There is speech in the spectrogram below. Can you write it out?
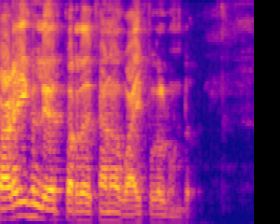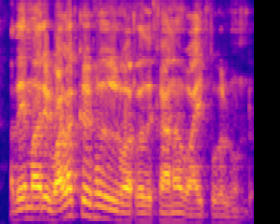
தடைகள் ஏற்படுறதுக்கான வாய்ப்புகள் உண்டு. அதே மாதிரி வழக்குகள் வர்றதுக்கான வாய்ப்புகள் உண்டு.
